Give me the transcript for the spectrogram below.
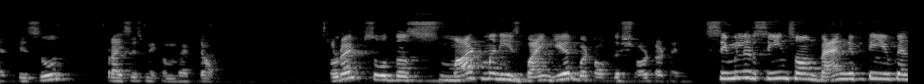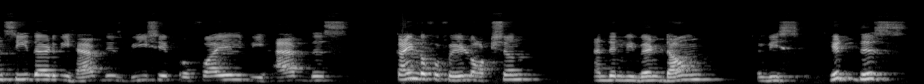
at this zone. Prices may come back down all right so the smart money is buying here but of the shorter time. Similar scenes on bank nifty you can see that we have this b-shaped profile we have this kind of a failed auction and then we went down we hit this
